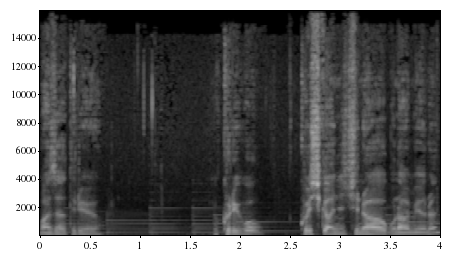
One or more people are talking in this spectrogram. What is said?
맞아드려요. 그리고 그 시간이 지나가고 나면은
